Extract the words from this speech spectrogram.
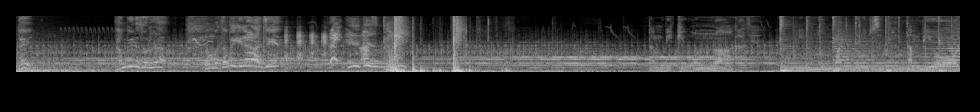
டேய் தம்பின்னு சொல்ற? நம்ம தம்பிக்கு என்ன ஆச்சு. தம்பிக்கு ஒண்ணும் ஆகாது. இன்னும் பத்து நிமிஷத்துல தம்பியோட.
